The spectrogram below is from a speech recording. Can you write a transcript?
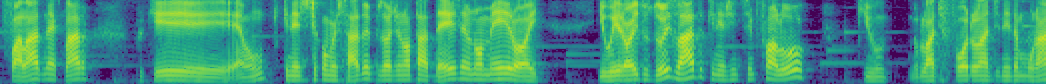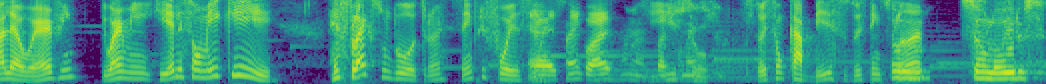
falado, né? Claro. Porque é um, que nem a gente tinha conversado, o episódio nota 10, aí o nome é herói. E o herói dos dois lados, que nem a gente sempre falou, que o do lado de fora, o lado de dentro da muralha, é o Ervin e o Armin, que eles são meio que reflexo um do outro, né? Sempre foi assim. É, são iguais, né, mano? Isso. Os dois são cabeças, os dois têm São, plano. são loiros.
